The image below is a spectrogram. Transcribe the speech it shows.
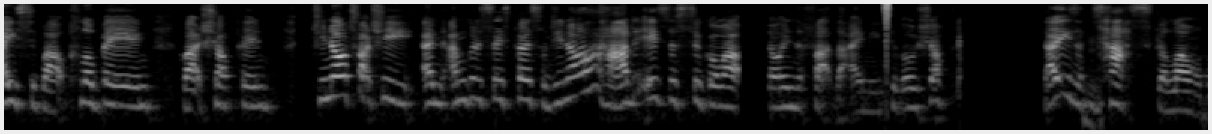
I used to go out clubbing, go out shopping. Do you know to actually, and I'm going to say this personal, do you know how hard it is just to go out knowing the fact that I need to go shopping? That is a Mm. task alone.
